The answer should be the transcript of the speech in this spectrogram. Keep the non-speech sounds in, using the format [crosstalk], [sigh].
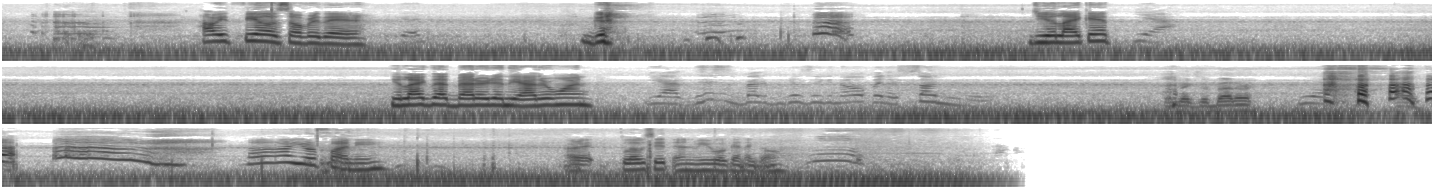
How it feels over there? Good. Good. Do you like it? Yeah. You like that better than the other one? Yeah, this is better because we can open a sunroof. What makes it better? Yeah. [laughs] funny. Alright, close it and we were gonna go.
